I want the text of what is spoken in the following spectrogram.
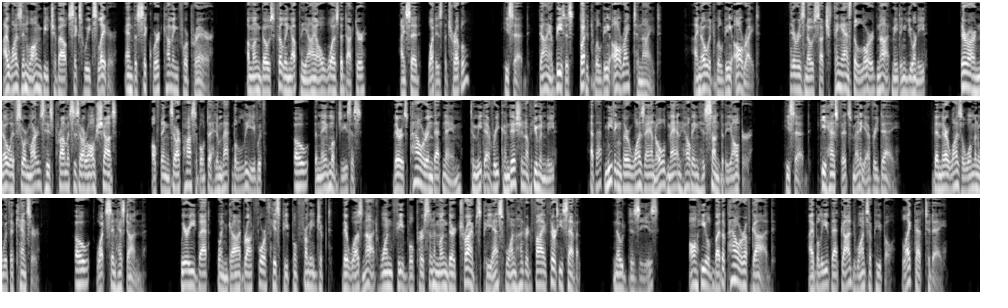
I was in Long Beach about six weeks later, and the sick were coming for prayer. Among those filling up the aisle was the doctor. I said, What is the trouble? He said, Diabetes, but it will be all right tonight. I know it will be all right. There is no such thing as the Lord not meeting your need. There are no ifs or mars, his promises are all shahs. All things are possible to him that believe with. Oh, the name of Jesus. There is power in that name, to meet every condition of human need. At that meeting there was an old man helping his son to the altar. He said, he has fits many every day. Then there was a woman with a cancer. Oh, what sin has done. We read that, when God brought forth his people from Egypt, there was not one feeble person among their tribes PS 105:37. No disease. All healed by the power of God. I believe that God wants a people like that today.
